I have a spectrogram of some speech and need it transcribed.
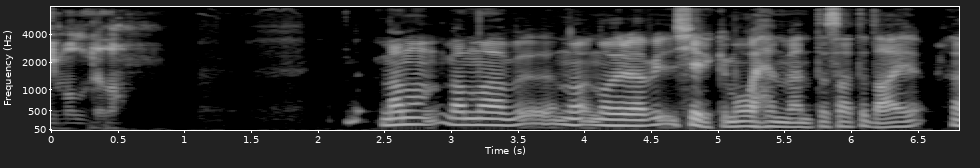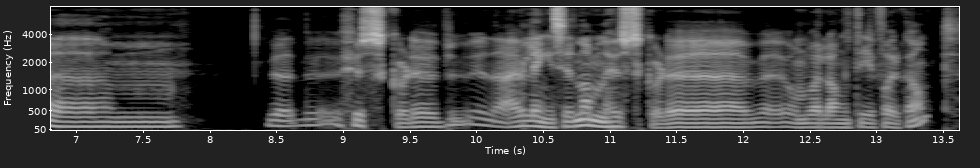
i Molde, da. Men, men eh, når- Kirkemo henvendte seg til deg, um husker du Det er jo lenge siden, men husker du eh, om det var lang tid i forkant?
